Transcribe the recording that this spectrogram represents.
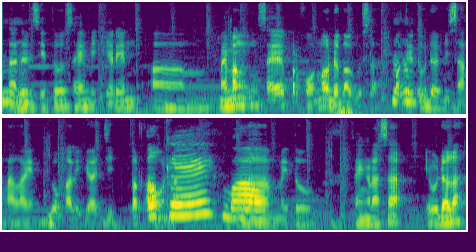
Nah dari situ saya mikirin, em, memang saya performa udah bagus lah. Waktu itu udah bisa ngalahin dua kali gaji per tahun Oke, lah wow. dalam itu. Saya ngerasa ya udahlah,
